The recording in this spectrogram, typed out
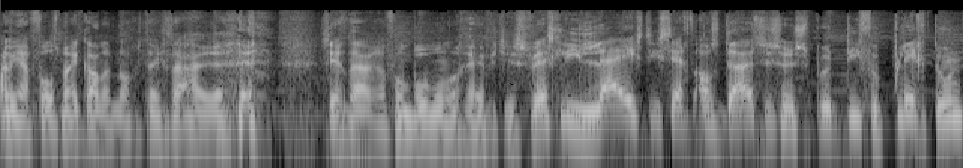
Oh ja, volgens mij kan het nog, zegt daar, eh, zegt daar eh, Van Bommel nog eventjes. Wesley Leijs die zegt als Duitsers hun sportieve plicht doen...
